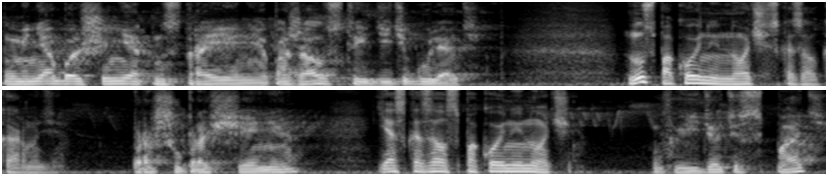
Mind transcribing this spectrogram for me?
«У меня больше нет настроения. Пожалуйста, идите гулять». «Ну, спокойной ночи», — сказал Кармоди. «Прошу прощения». Я сказал «спокойной ночи». «Вы идете спать?»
